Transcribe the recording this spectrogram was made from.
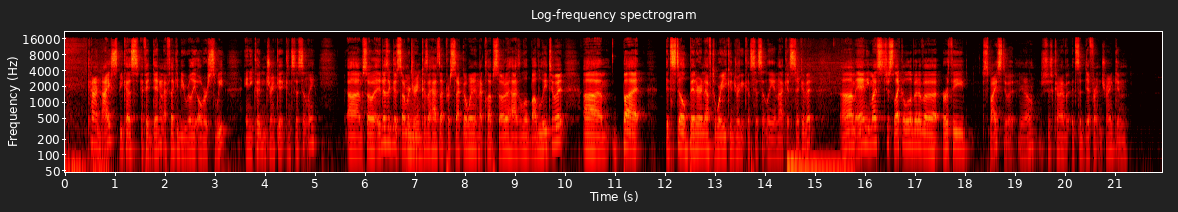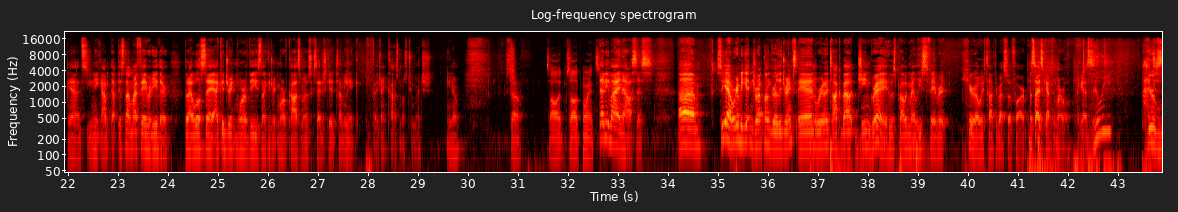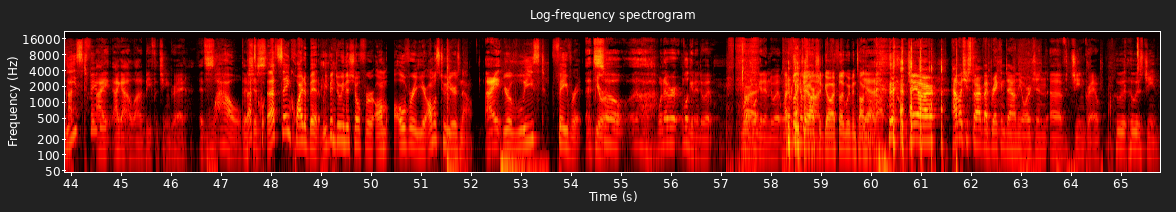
kind of nice because if it didn't, I feel like it'd be really oversweet and you couldn't drink it consistently. Um, so it is a good summer drink because it has that prosecco in it, and that club soda has a little bubbly to it. Um, but it's still bitter enough to where you can drink it consistently and not get sick of it. Um, and you might just like a little bit of a earthy spice to it. You know, it's just kind of it's a different drink, and yeah, it's unique. I'm, it's not my favorite either, but I will say I could drink more of these and I could drink more of Cosmos because I just get a tummy ache if I drink Cosmos too much. You know, so Solid, solid points. that'd be my analysis. Um, so yeah, we're gonna be getting drunk on girly drinks, and we're gonna talk about Jean Grey, who is probably my least favorite hero we've talked about so far, besides Captain Marvel, I guess. Really? I Your just- I- least favorite? I, I got a lot of beef with Jean Grey. It's wow, that's just- qu- that's saying quite a bit. We've been doing this show for um, over a year, almost two years now. I Your least favorite it's hero? so uh, whenever we'll get into it. We'll, Alright. we'll get into it. I feel like Jr. on. should go. I feel like we've been talking a lot. Jr. How about you start by breaking down the origin of Jean Grey? Who who is Jean?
